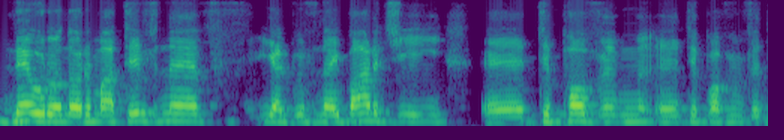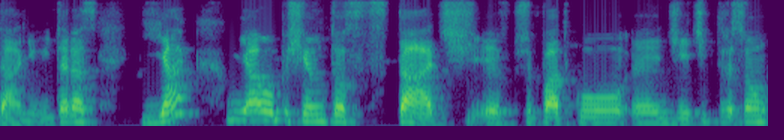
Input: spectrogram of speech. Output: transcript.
e, neuronormatywne, jakby w najbardziej e, typowym, typowym wydaniu. I teraz, jak miałoby się to stać w przypadku dzieci, które są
